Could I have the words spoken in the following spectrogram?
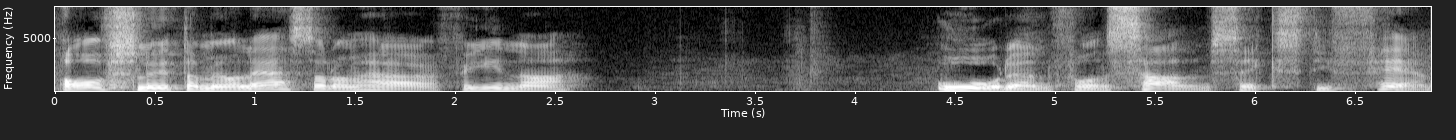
avsluta med att läsa de här fina orden från psalm 65.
